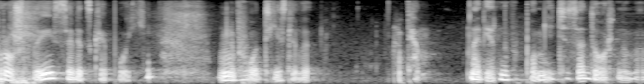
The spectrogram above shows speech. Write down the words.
прошлой советской эпохи. Вот, если вы там Наверное, вы помните Задорнова,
